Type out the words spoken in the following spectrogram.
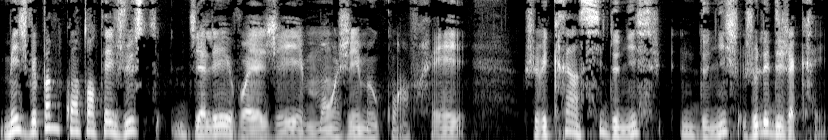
Mais je vais pas me contenter juste d'y aller voyager manger, me coinfrer. Je vais créer un site de niche, de niche. Je l'ai déjà créé.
